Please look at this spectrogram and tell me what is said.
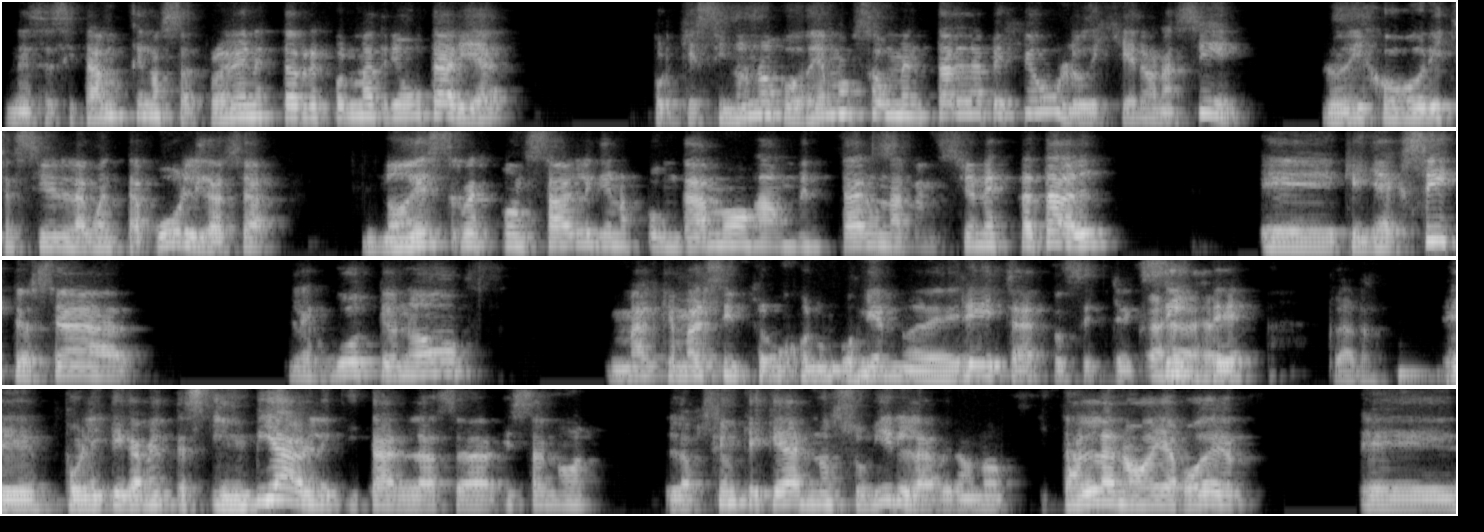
necesitamos que nos aprueben esta reforma tributaria, porque si no, no podemos aumentar la PGU, lo dijeron así, lo dijo Boric así en la cuenta pública, o sea, no es responsable que nos pongamos a aumentar una pensión estatal eh, que ya existe, o sea, les guste o no, mal que mal se introdujo en un gobierno de derecha, entonces ya existe. Claro. Eh, políticamente es inviable quitarla, o sea, esa no, la opción que queda es no subirla, pero no, quitarla no vaya a poder. Eh,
